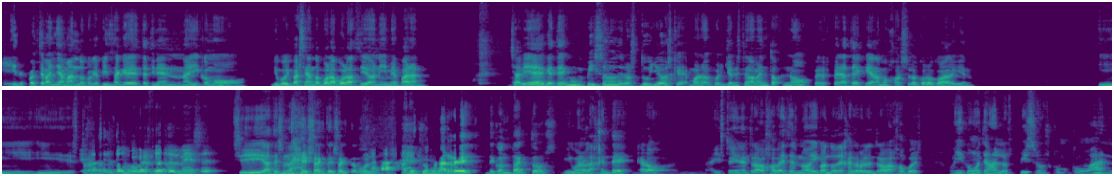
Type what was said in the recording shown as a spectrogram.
Y después te van llamando, porque piensa que te tienen ahí como... Yo voy paseando por la población y me paran. Xavier, que tengo un piso de los tuyos que... Bueno, pues yo en este momento no, pero espérate que a lo mejor se lo coloco a alguien. Y... y Estás el top comercial del mes, ¿eh? Sí, haces una, exacto, exacto, Haces como una red de contactos y bueno, la gente, claro, ahí estoy en el trabajo a veces, ¿no? Y cuando dejas de ver el trabajo, pues, oye, ¿cómo te van los pisos? ¿Cómo, cómo van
